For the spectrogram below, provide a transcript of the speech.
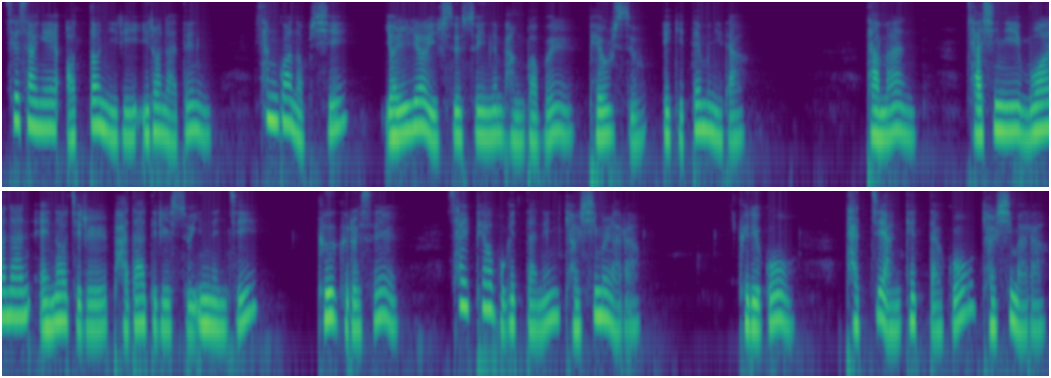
세상에 어떤 일이 일어나든 상관없이 열려 있을 수 있는 방법을 배울 수 있기 때문이다. 다만 자신이 무한한 에너지를 받아들일 수 있는지 그 그릇을 살펴보겠다는 결심을 하라. 그리고 닫지 않겠다고 결심하라.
